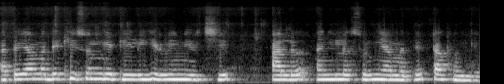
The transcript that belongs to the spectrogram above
आता यामध्ये खिसून घेतलेली हिरवी मिरची आलं आणि लसूण यामध्ये टाकून घेऊ.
